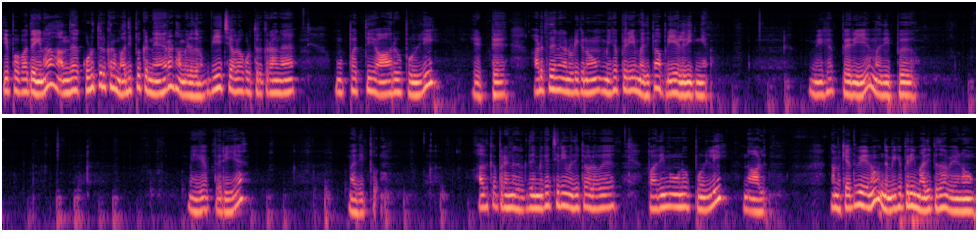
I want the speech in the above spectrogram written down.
இப்போ பார்த்தீங்கன்னா அந்த கொடுத்துருக்கிற மதிப்புக்கு நேராக நம்ம எழுதணும். வீச்சு எவ்வளோ கொடுத்துருக்குறாங்க? முப்பத்தி ஆறு புள்ளி எட்டு. அடுத்தது என்ன கண்டுபிடிக்கணும்? மிகப்பெரிய மதிப்பை அப்படியே எழுதிக்கிங்க. மிகப்பெரிய மதிப்பு. மிகப்பெரிய மதிப்பு. அதுக்கப்புறம் என்ன இருக்குது? மிகச்சிறிய மதிப்பு எவ்வளவு? பதிமூணு புள்ளி நாலு. நமக்கு எது வேணும்? இந்த மிகப்பெரிய மதிப்பு தான் வேணும்.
